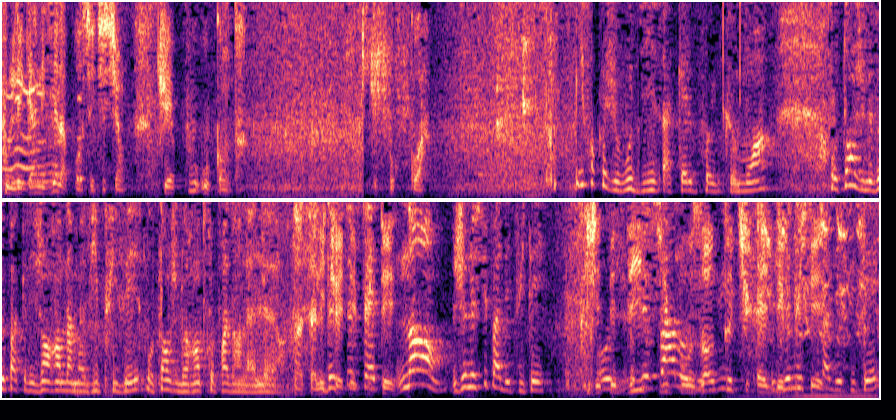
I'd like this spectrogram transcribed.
pour légaliser la prostitution. Tu es pour ou contre? Et pourquoi Il faut que je vous dise à quel point que moi, autant je ne veux pas que les gens rentrent dans ma vie privée, autant je ne rentre pas dans la leur. Nathalie, De tu es fait- députée. non, je ne suis pas députée. Je te dis, aujourd'hui. que tu es Je ne députée. suis pas députée,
